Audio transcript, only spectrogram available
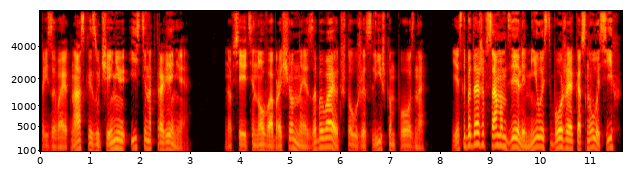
призывают нас к изучению истин откровения. Но все эти новообращенные забывают, что уже слишком поздно. Если бы даже в самом деле милость Божия коснулась их,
